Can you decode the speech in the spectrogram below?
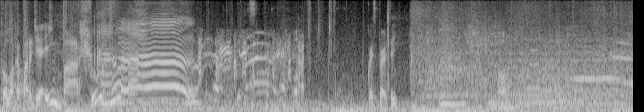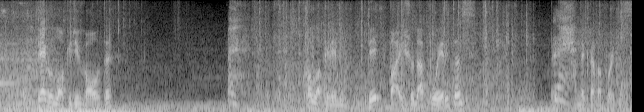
coloca a paradinha embaixo. Ah! Beleza. Ó. Ficou esperto, hein? Ó. Pega o Loki de volta. Coloca ele ali debaixo da Puertas. Peraí, onde é que tava a Puertas?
